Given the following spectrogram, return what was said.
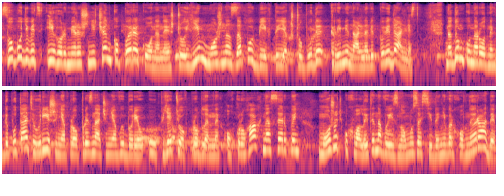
Свободівець Ігор Мірошніченко переконаний, що їм можна запобігти, якщо буде кримінальна відповідальність. На думку народних депутатів, рішення про призначення виборів у п'ятьох проблемних округах на серпень можуть ухвалити на виїзному засіданні Верховної Ради,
